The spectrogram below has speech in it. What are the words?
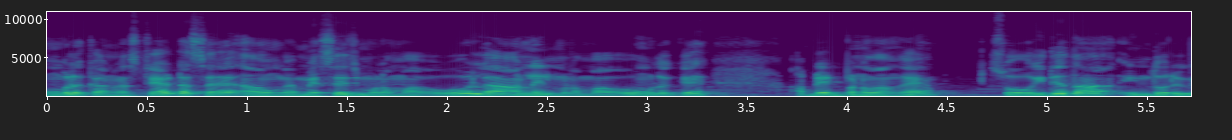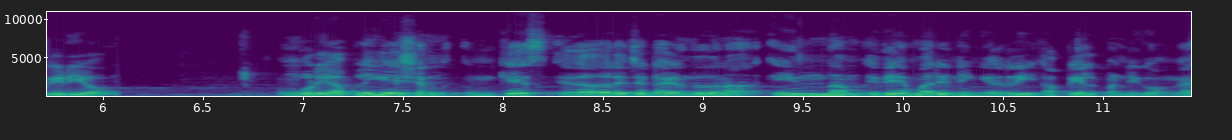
உங்களுக்கான ஸ்டேட்டஸை அவங்க மெசேஜ் மூலமாகவோ இல்லை ஆன்லைன் மூலமாகவோ உங்களுக்கு அப்டேட் பண்ணுவாங்க. ஸோ இதுதான் இந்த ஒரு வீடியோ உங்களுடைய அப்ளிகேஷன் இன்கேஸ் ஏதாவது ரிஜெக்ட் ஆகிருந்ததுன்னா இந்த இதே மாதிரி நீங்கள் ரீ அப்பீல் பண்ணிக்கோங்க.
